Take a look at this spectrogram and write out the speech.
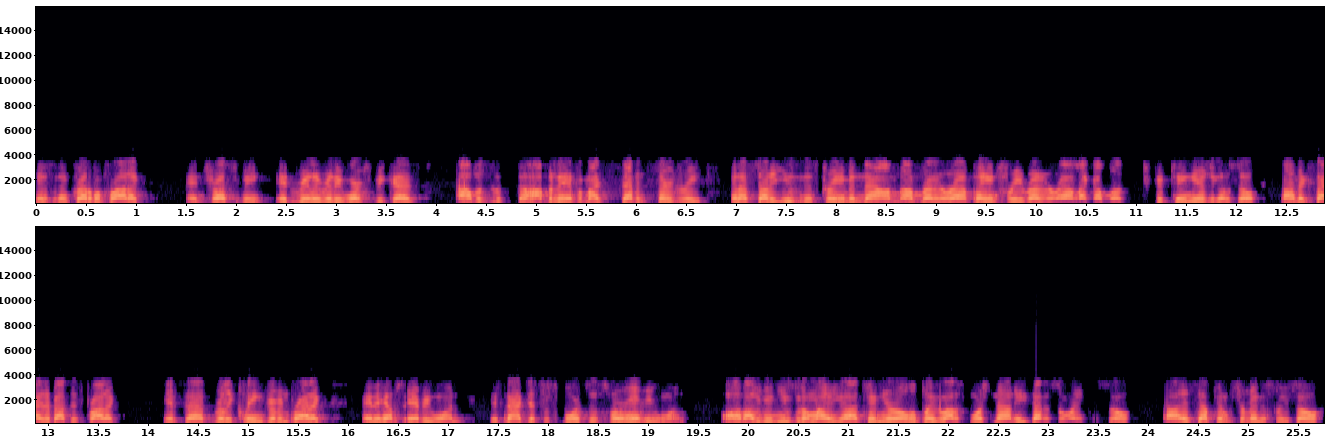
It's an incredible product, and trust me, it really, really works because I was hopping in for my seventh surgery, and I started using this cream, and now I'm, I'm running around pain free, running around like I was 15 years ago. So I'm excited about this product. It's a really clean driven product, and it helps everyone. It's not just for sports; it's for everyone. Um, I've even used it on my uh, 10 year old who plays a lot of sports now, and he's had a sore ankle. So uh, it's helped him tremendously. So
